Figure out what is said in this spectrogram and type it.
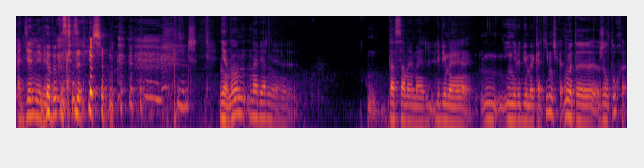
Отдельный выпуск запишем. Кринж. Не, ну, наверное, та самая моя любимая и нелюбимая картиночка, ну, это желтуха.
